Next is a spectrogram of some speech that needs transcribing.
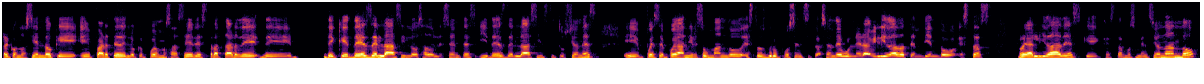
reconociendo que parte de lo que podemos hacer es tratar de de que desde las y los adolescentes y desde las instituciones eh, pues se puedan ir sumando estos grupos en situación de vulnerabilidad atendiendo estas realidades que, estamos mencionando.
